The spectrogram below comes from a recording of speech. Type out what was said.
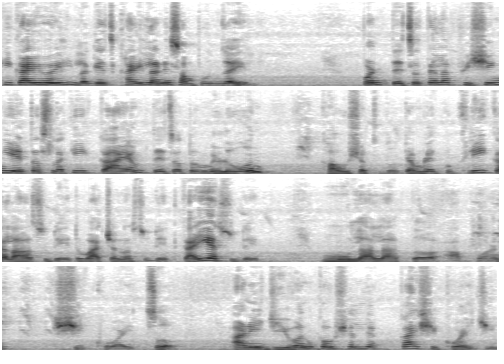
की काय होईल? लगेच खाईल आणि संपून जाईल. पण त्याचं त्याला फिशिंग येत असलं की कायम त्याचा तो मिळवून खाऊ शकतो. त्यामुळे कुठलीही कला असू देत वाचन असू देत काही असू देत मुलाला तर आपण शिकवायचं. आणि जीवन कौशल्य काय शिकवायची?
